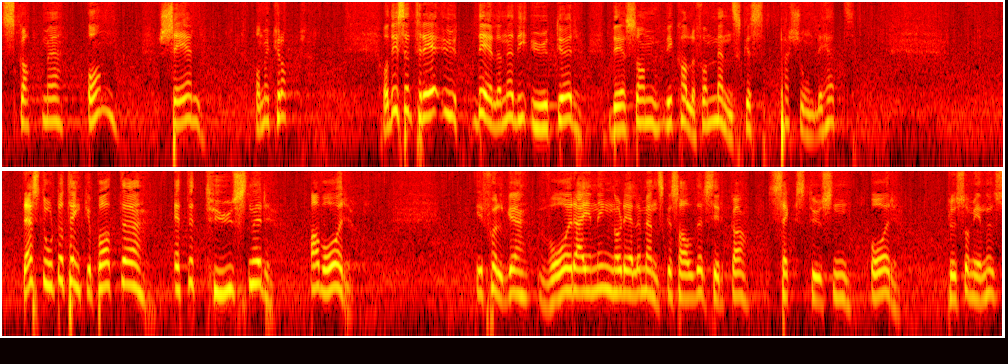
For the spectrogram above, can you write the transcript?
skapt med ånd, sjel og med kropp. Og disse tre delene de utgjør det som vi kaller for menneskets personlighet. Det er stort å tenke på at eh, etter tusener av år Ifølge vår regning når det gjelder menneskets alder, ca. 6000 år, pluss og minus.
